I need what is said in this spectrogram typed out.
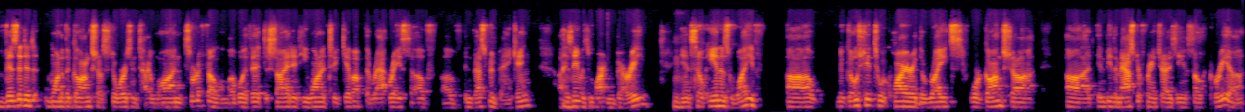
visited one of the Gong Cha stores in Taiwan, sort of fell in love with it, decided he wanted to give up the rat race of, of investment banking. Uh, his mm-hmm. name is Martin Berry. Mm-hmm. And so he and his wife negotiated to acquire the rights for Gong Cha uh, and be the master franchisee in South Korea.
